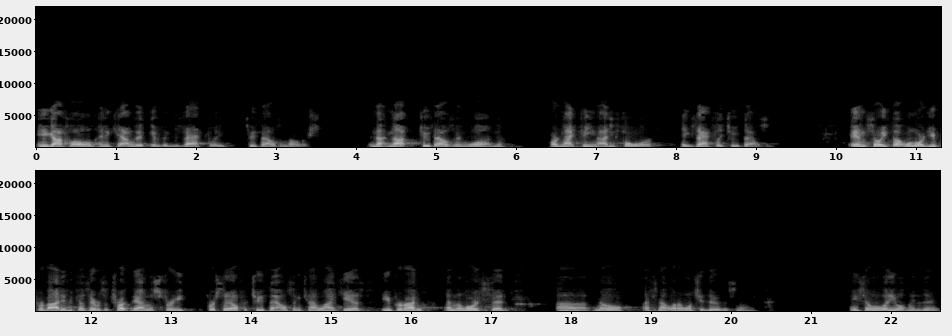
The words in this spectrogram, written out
And he got home and he counted it, it was exactly $2,000. Not, not 2001 or 1994, exactly 2000. And so he thought, well, Lord, you provided because there was a truck down the street for sale for 2000 kind of like his. You provided. And the Lord said, uh, no, that's not what I want you to do this morning. And he said, well, what do you want me to do?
